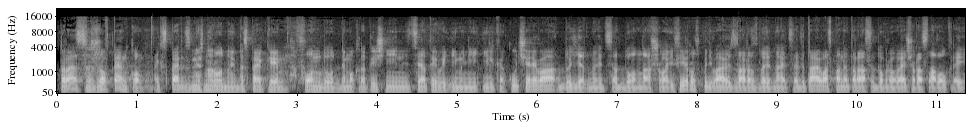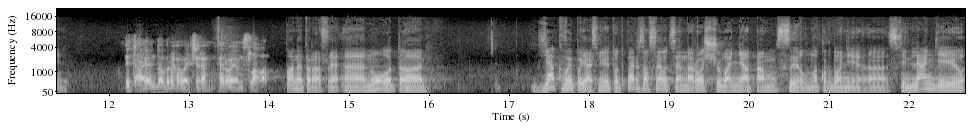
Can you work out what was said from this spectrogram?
Тарас Жовтенко, експерт з міжнародної безпеки фонду демократичні ініціативи імені Ілька Кучерєва, доєднується до нашого ефіру. Сподіваюсь, зараз доєднається. Вітаю вас, пане Тарасе. Доброго вечора. Слава Україні. Вітаю, доброго вечора. Героям слава. Пане Тарасе, е, ну от е, як ви пояснюєте, от перш за все, оце нарощування там сил на кордоні е, з Фінляндією,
